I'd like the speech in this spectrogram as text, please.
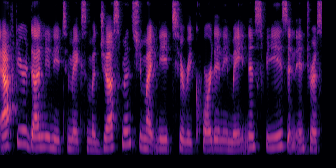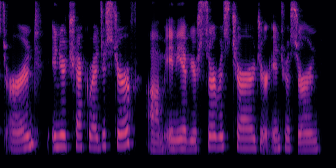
After you're done, you need to make some adjustments. You might need to record any maintenance fees and interest earned in your check register. Um, any of your service charge or interest earned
